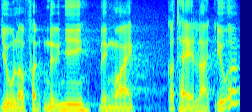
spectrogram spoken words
dù là phận nữ nhi bề ngoài có thể là yếu ớt,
